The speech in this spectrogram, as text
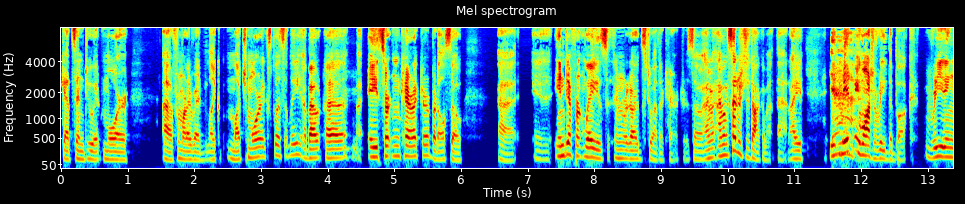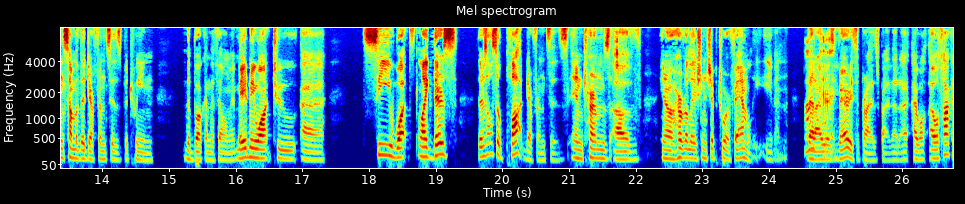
gets into it more, uh, from what I read, like much more explicitly about uh, Mhm. a certain character, but also uh, in different ways in regards to other characters. So I'm I'm excited to talk about that. I it made me want to read the book, reading some of the differences between the book and the film. It made me want to uh, see what like there's there's also plot differences in terms of you know her relationship to her family even that I was very surprised by that I, I will I will talk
